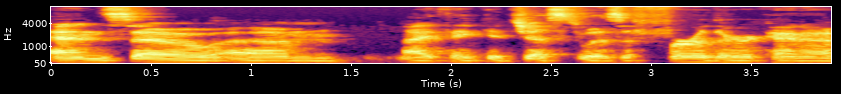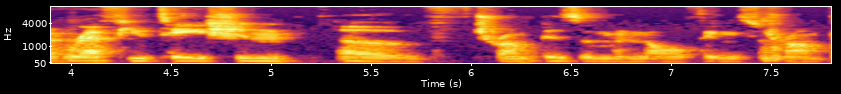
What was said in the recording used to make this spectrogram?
and so um, I think it just was a further kind of refutation of Trumpism and all things Trump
